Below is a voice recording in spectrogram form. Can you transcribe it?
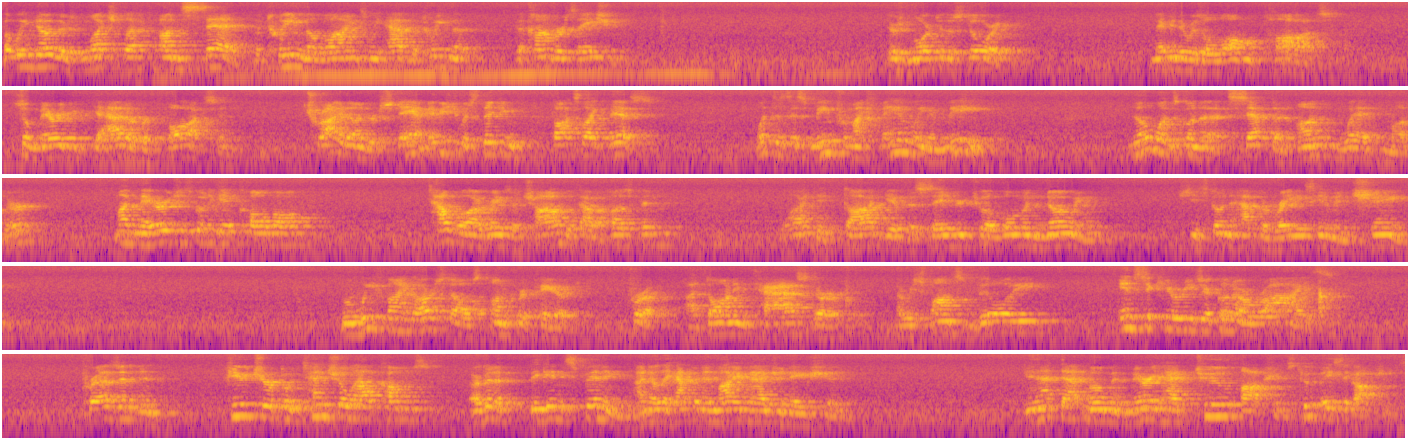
But we know there's much left unsaid between the lines we have, between the, the conversation. There's more to the story. Maybe there was a long pause. So Mary could gather her thoughts and try to understand. Maybe she was thinking thoughts like this. What does this mean for my family and me? No one's going to accept an unwed mother. My marriage is going to get called off. How will I raise a child without a husband? Why did God give the Savior to a woman knowing she's going to have to raise him in shame? When we find ourselves unprepared for a, a daunting task or a responsibility, insecurities are going to arise. Present and future potential outcomes are going to begin spinning. I know they happen in my imagination. And at that moment, Mary had two options, two basic options.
